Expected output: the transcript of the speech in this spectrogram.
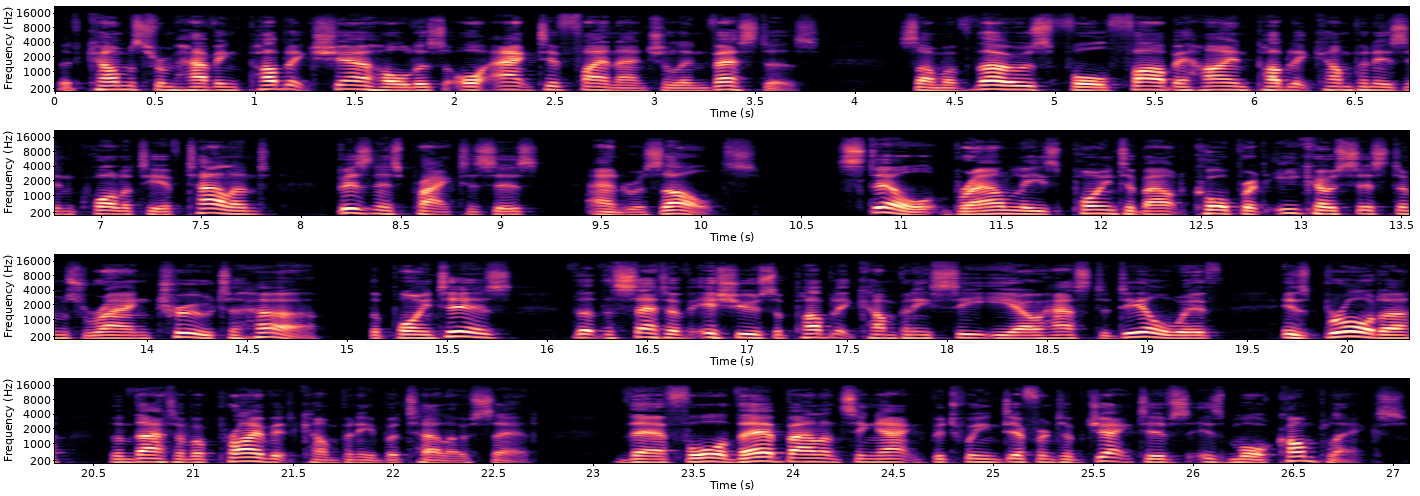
that comes from having public shareholders or active financial investors. Some of those fall far behind public companies in quality of talent, business practices, and results. Still, Brownlee's point about corporate ecosystems rang true to her. The point is that the set of issues a public company CEO has to deal with is broader than that of a private company, Botelho said. Therefore, their balancing act between different objectives is more complex.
